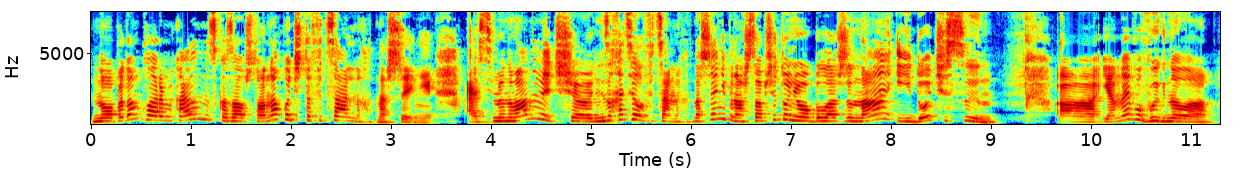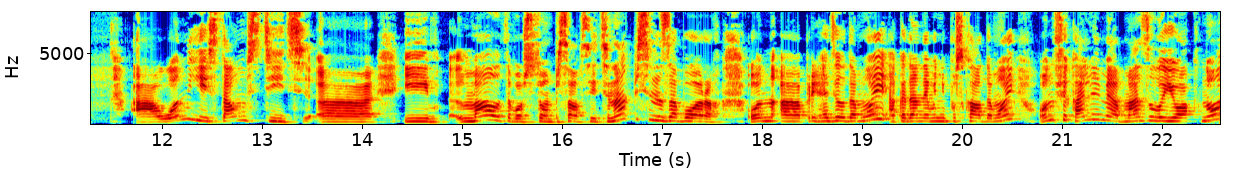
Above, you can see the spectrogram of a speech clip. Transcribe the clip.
но потом Клара Михайловна сказала, что она хочет официальных отношений. А Семен Иванович э, не захотел официальных отношений, потому что вообще-то у него была жена и дочь и сын. А, и она его выгнала а он ей стал мстить. Э, и мало того, что он писал все эти надписи на заборах, он приходил домой, а когда она его не пускала домой, он фекалиями обмазывал ее окно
